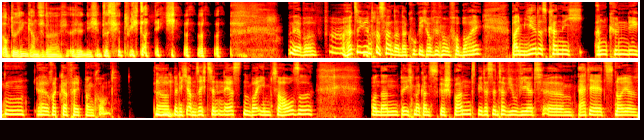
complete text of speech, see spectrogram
Ob du singen kannst oder äh, nicht, interessiert mich da nicht. Ja, aber hört sich interessant an. Da gucke ich auf jeden Fall vorbei. Bei mir, das kann ich ankündigen, äh, Röttger Feldmann kommt. Da mhm. bin ich am 16.01. bei ihm zu Hause. Und dann bin ich mal ganz gespannt, wie das Interview wird. Ähm, da hat er jetzt neue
